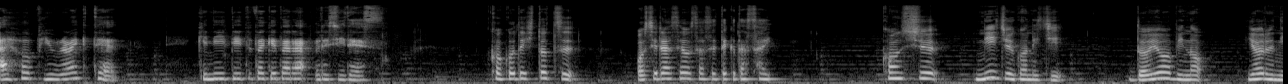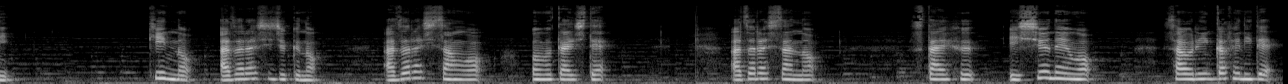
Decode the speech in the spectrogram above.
?I hope you liked it. 気に入っていただけたら嬉しいです。ここで一つお知らせをさせてください。今週25日土曜日の夜に金のアザラシ塾のアザラシさんをお迎えしてアザラシさんのスタイフ1周年をサオリンカフェにて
